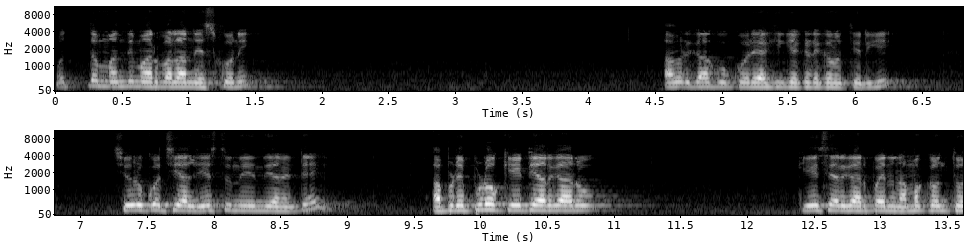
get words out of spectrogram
మొత్తం మంది మార్బలాన్ని వేసుకొని అమెరికాకు కొరియాకి ఇంకెక్కడెక్కడో తిరిగి చివరికి వచ్చి వాళ్ళు చేస్తుంది ఏంటి అని అంటే అప్పుడెప్పుడో కేటీఆర్ గారు కేసీఆర్ గారి పైన నమ్మకంతో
